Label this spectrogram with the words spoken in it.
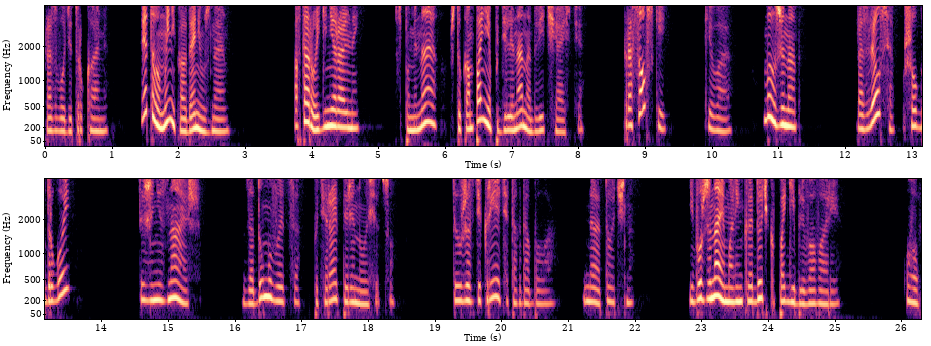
разводит руками. Этого мы никогда не узнаем. А второй генеральный? Вспоминаю, что компания поделена на две части. Красовский? Киваю. Был женат. Развелся? Ушел к другой? Ты же не знаешь. Задумывается, потирая переносицу. Ты уже в декрете тогда была. Да, точно. Его жена и маленькая дочка погибли в аварии. Ох,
